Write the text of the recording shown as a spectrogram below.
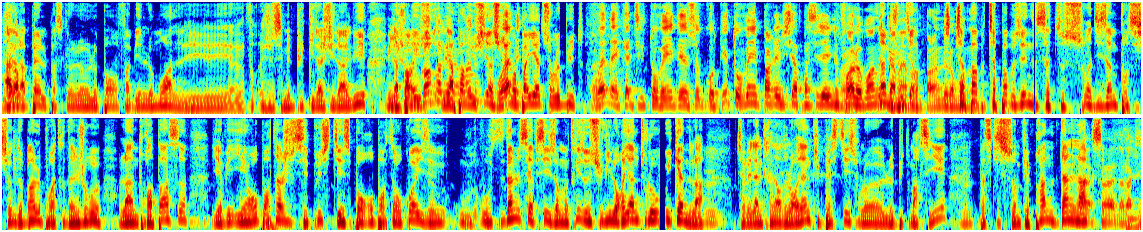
Il a Alors- l'appel parce que le, le pauvre Fabien Lemoine, il- euh, je sais même plus qui l'âge il a lui, Mais il n'a pas réussi, encore, il n'a pas réussi à Ouais, suivre mais- Payet sur le but. Ouais, mais quand il- Tovin était de ce côté, N'a pas réussi à passer une fois le bon Non, mais quand je veux même. dire, en parlant de tu Le n'as pas, t'as pas besoin de cette soi-disant possession de balle pour être dangereux. Là, en trois passes, il y avait, il y a un reportage, je sais plus si c'était un sport reporter ou quoi, ils, avaient- ou, ou dans le CFC, ils ont montré, ils ont suivi Lorient tout le week-end, là. Mm. Tu avais l'entraîneur de Lorient qui pestait sur le, le but marseillais parce qu'ils se sont fait prendre dans l'axe. Ouais, ouais, dans l'axe.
